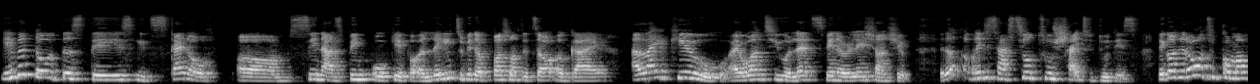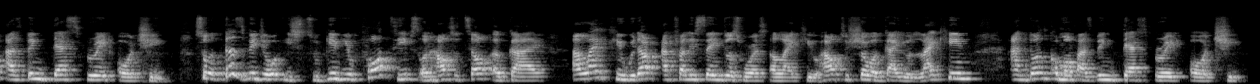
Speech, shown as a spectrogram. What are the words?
even though these days it's kind of um, seen as being okay for a lady to be the first one to tell a guy, I like you, I want you, let's be in a relationship. A lot of ladies are still too shy to do this because they don't want to come off as being desperate or cheap. So this video is to give you four tips on how to tell a guy, I like you without actually saying those words, I like you. How to show a guy you like him and don't come off as being desperate or cheap.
